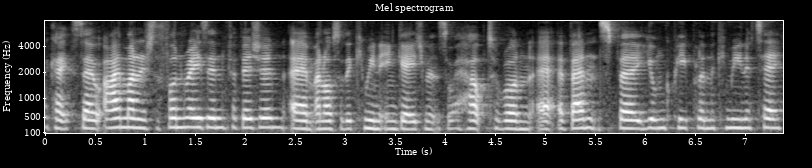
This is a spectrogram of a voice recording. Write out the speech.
Okay, so I manage the fundraising for Visyon um, and also the community engagement. So I help to run uh, events for young people in the community,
